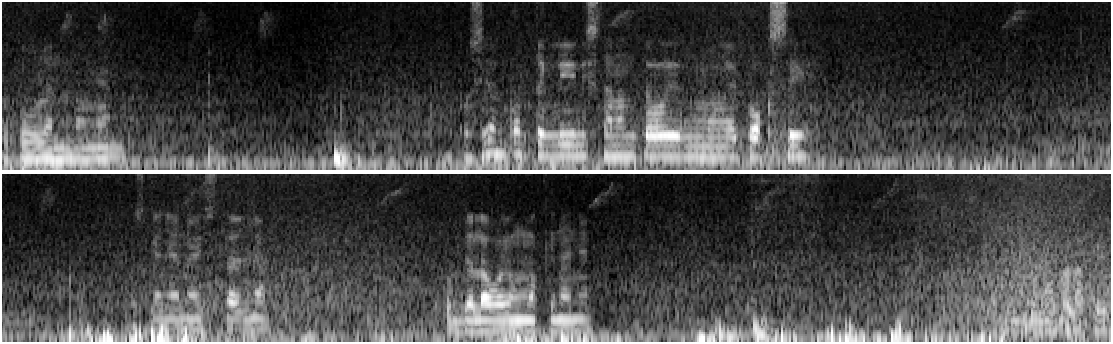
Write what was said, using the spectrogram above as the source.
Putulan lang yan. Tapos yan konting linis na lang to yung mga epoxy. Tapos ganyan na yung style nya pag dalawa yung makina niya. Hindi na malapit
